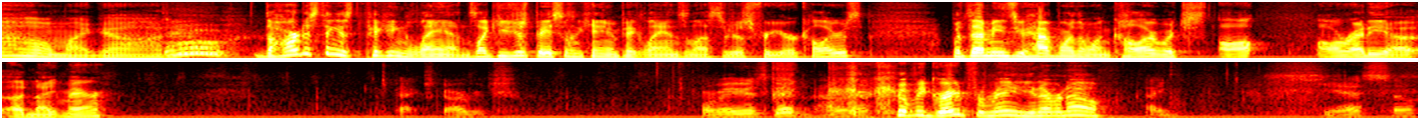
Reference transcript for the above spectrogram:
All right. Oh my god. The hardest thing is picking lands. Like you just basically can't even pick lands unless they're just for your colors. But that means you have more than one color, which is all, already a, a nightmare. This pack's garbage. Or maybe it's good. I don't know. Could be great for me. You never know. Yes. I'll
